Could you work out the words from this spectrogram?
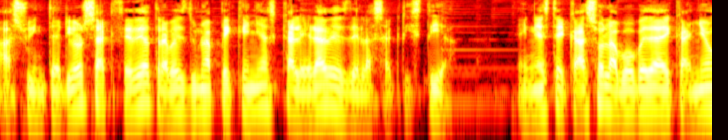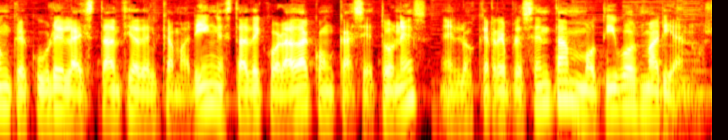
a su interior se accede a través de una pequeña escalera desde la sacristía. En este caso, la bóveda de cañón que cubre la estancia del camarín está decorada con casetones en los que representan motivos marianos.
